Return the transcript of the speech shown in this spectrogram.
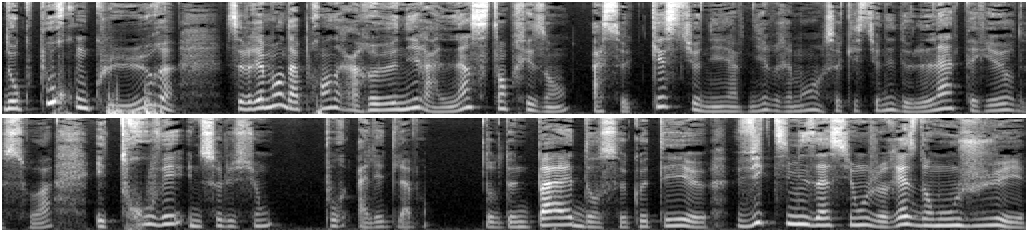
Donc pour conclure, c'est vraiment d'apprendre à revenir à l'instant présent, à se questionner, à venir vraiment se questionner de l'intérieur de soi et trouver une solution pour aller de l'avant. Donc de ne pas être dans ce côté victimisation, je reste dans mon jus et,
